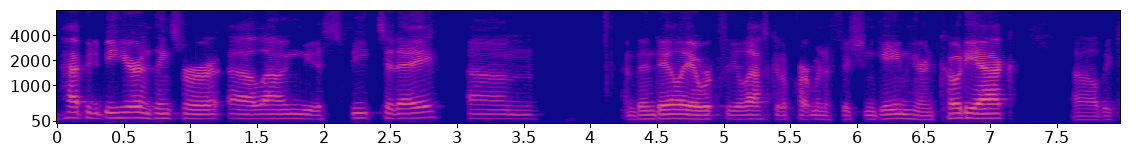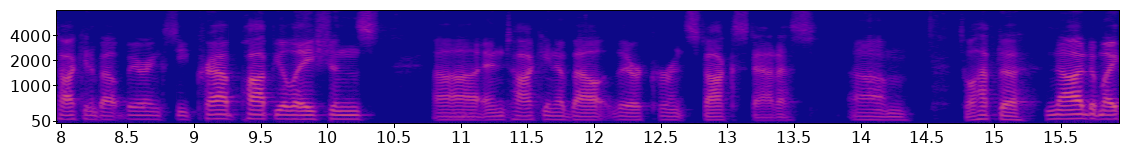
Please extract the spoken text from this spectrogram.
happy to be here and thanks for uh, allowing me to speak today. Um, I'm Ben Daly. I work for the Alaska Department of Fish and Game here in Kodiak. Uh, I'll be talking about Bering Sea crab populations, uh, and talking about their current stock status. Um, so I'll have to nod to my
